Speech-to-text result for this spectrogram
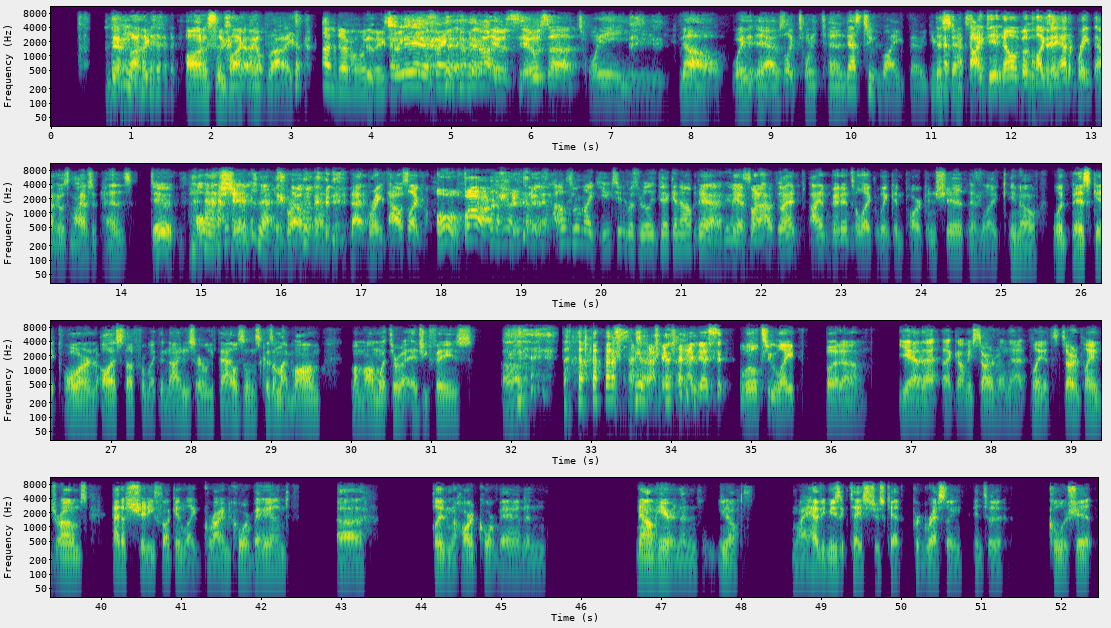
like, honestly, Black Veil Brides. I never would have expected you to say. It was it was uh twenty no wait yeah it was like twenty ten. That's too light though. You That's had that. I didn't know, but like they had a breakdown. It was knives and pens. Dude, Holy shit, that. bro! That break, I was like, oh fuck. that was when like YouTube was really picking up. Yeah, yeah. But I, I had I had been into like Linkin Park and shit, and like you know Limp Bizkit, Korn, all that stuff from like the '90s, early thousands. Because of my mom, my mom went through an edgy phase. Um, I guess a little too late, but um, yeah, that that got me started on that. Played started playing drums. Had a shitty fucking like grindcore band. Uh, played in a hardcore band, and now I'm here. And then you know, my heavy music taste just kept progressing into cooler shit.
